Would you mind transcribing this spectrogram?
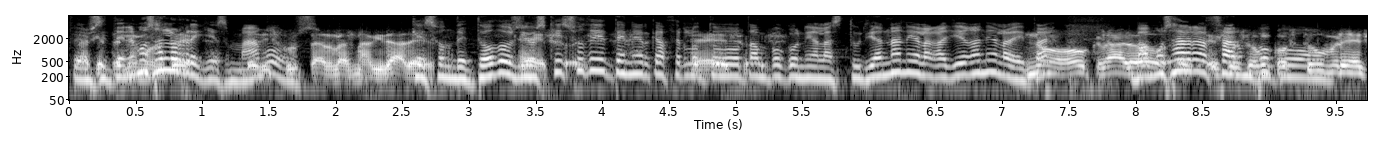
Pero si tenemos a los de- Reyes Magos, disfrutar las Navidades. que son de todos. Yo es que Eso de tener que hacerlo Eso todo tampoco ni a la asturiana, ni a la gallega, ni a la de tal. No, claro. Vamos a eh, abrazar un poco. costumbres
